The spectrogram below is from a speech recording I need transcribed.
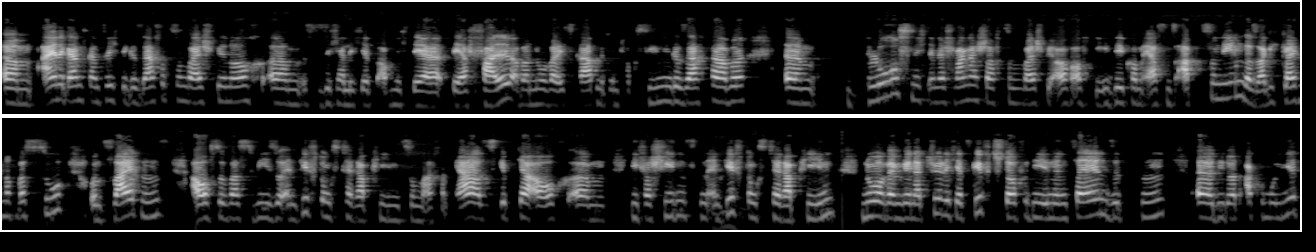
ähm, eine ganz, ganz wichtige Sache zum Beispiel noch, ähm, ist sicherlich jetzt auch nicht der, der Fall, aber nur weil ich es gerade mit den Toxinen gesagt habe, ähm, bloß nicht in der Schwangerschaft zum Beispiel auch auf die Idee kommen, erstens abzunehmen, da sage ich gleich noch was zu, und zweitens auch sowas wie so Entgiftungstherapien zu machen. Ja, also es gibt ja auch ähm, die verschiedensten Entgiftungstherapien. Nur wenn wir natürlich jetzt Giftstoffe, die in den Zellen sitzen, äh, die dort akkumuliert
